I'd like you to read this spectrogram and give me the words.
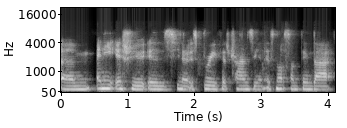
Um, any issue is you know it's brief, it's transient. It's not something that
